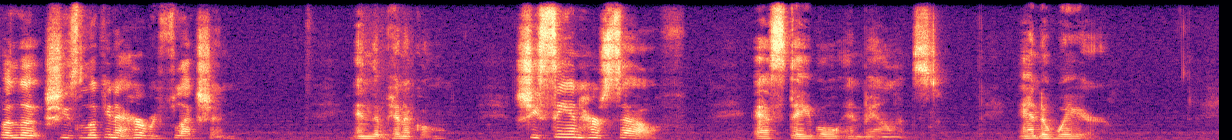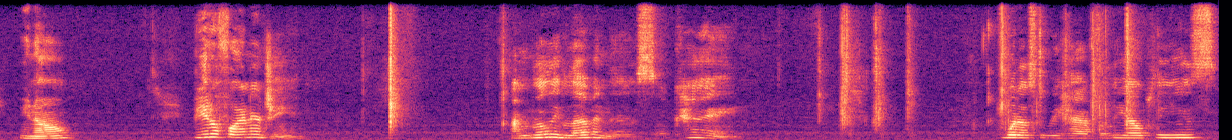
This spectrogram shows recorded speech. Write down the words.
But look, she's looking at her reflection in the pentacle. She's seeing herself as stable and balanced and aware. You know? Beautiful energy. I'm really loving this. Okay. What else do we have for Leo, please?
